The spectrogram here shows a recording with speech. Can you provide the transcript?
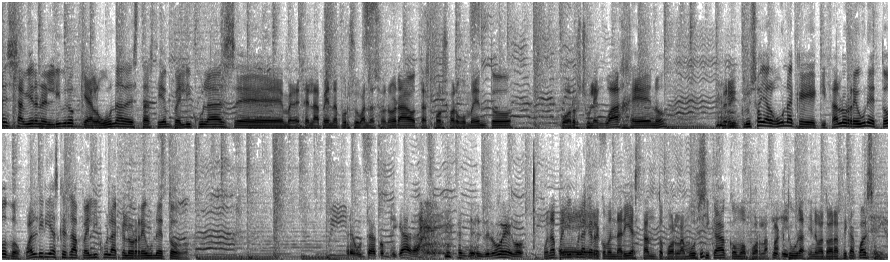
Dices, Xavier, en el libro que alguna de estas 100 películas eh, merecen la pena por su banda sonora, otras por su argumento, por su lenguaje, ¿no? Pero incluso hay alguna que quizá lo reúne todo. ¿Cuál dirías que es la película que lo reúne todo? Pregunta complicada, desde luego. Una película que eh, recomendarías tanto por la música como por la factura cinematográfica, ¿cuál sería?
